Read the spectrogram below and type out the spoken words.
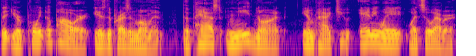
that your point of power is the present moment. The past need not impact you any way whatsoever.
